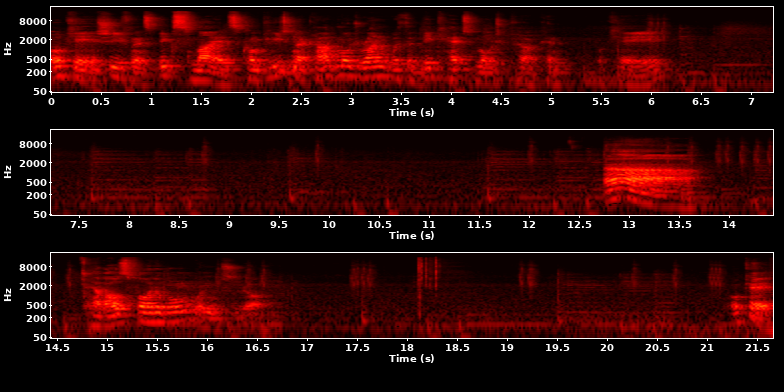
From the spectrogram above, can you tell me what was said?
Okay, Achievements. Big Smiles. Complete an arcade mode run with the Big Head mode perken. Okay. Ah. Herausforderung und ja. Okay.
